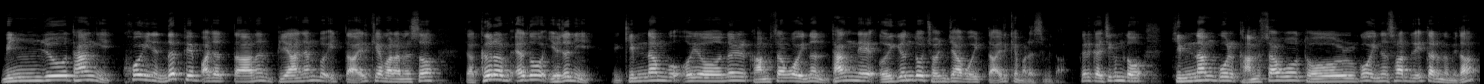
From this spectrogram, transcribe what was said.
민주당이 코인의 늪에 빠졌다는 비아냥도 있다 이렇게 말하면서 자 그럼에도 여전히 김남국 의원을 감싸고 있는 당내 의견도 존재하고 있다 이렇게 말했습니다. 그러니까 지금도 김남국을 감싸고 돌고 있는 사람들이 있다는 겁니다.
